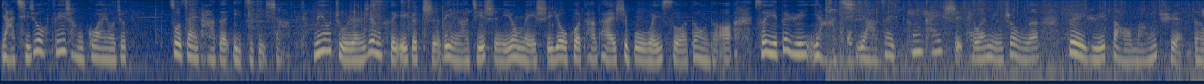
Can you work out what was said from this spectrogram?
雅琪就非常乖哦，就坐在他的椅子底下，没有主人任何一个指令啊，即使你用美食诱惑他，他还是不为所动的哦。所以对于雅琪啊，在刚开始，台湾民众呢，对于导盲犬的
